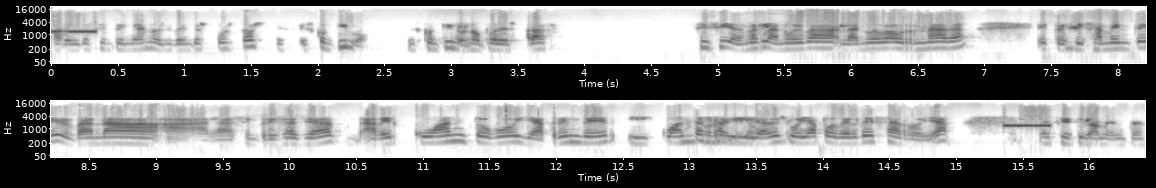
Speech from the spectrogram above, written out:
para ir desempeñando los diferentes puestos es, es continuo, es continuo, no puedes parar. Sí, sí, además la nueva, la nueva hornada eh, precisamente van a, las empresas ya a ver cuánto voy a aprender y cuántas habilidades voy a poder desarrollar. Efectivamente.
